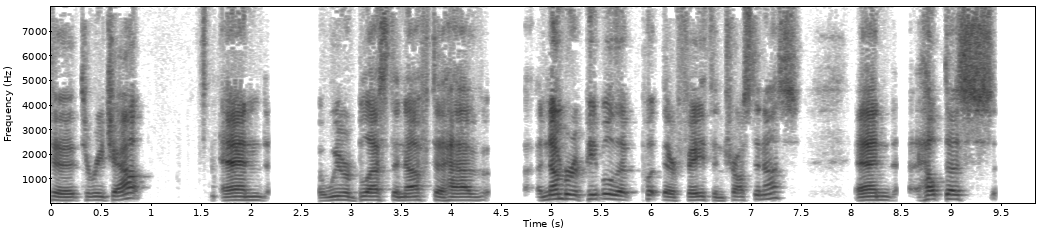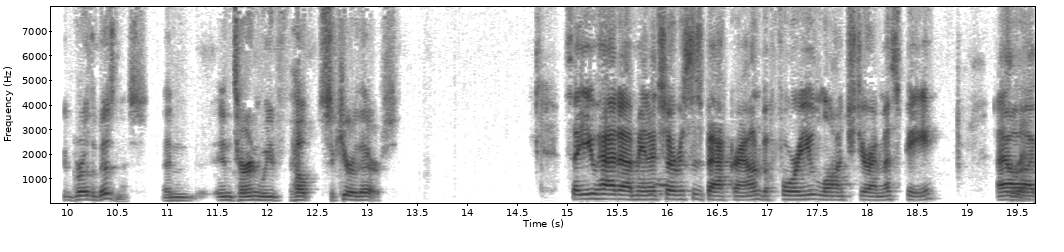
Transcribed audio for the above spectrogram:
to to reach out. And we were blessed enough to have a number of people that put their faith and trust in us and helped us grow the business. And in turn, we've helped secure theirs. So you had a managed services background before you launched your MSP. Uh,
